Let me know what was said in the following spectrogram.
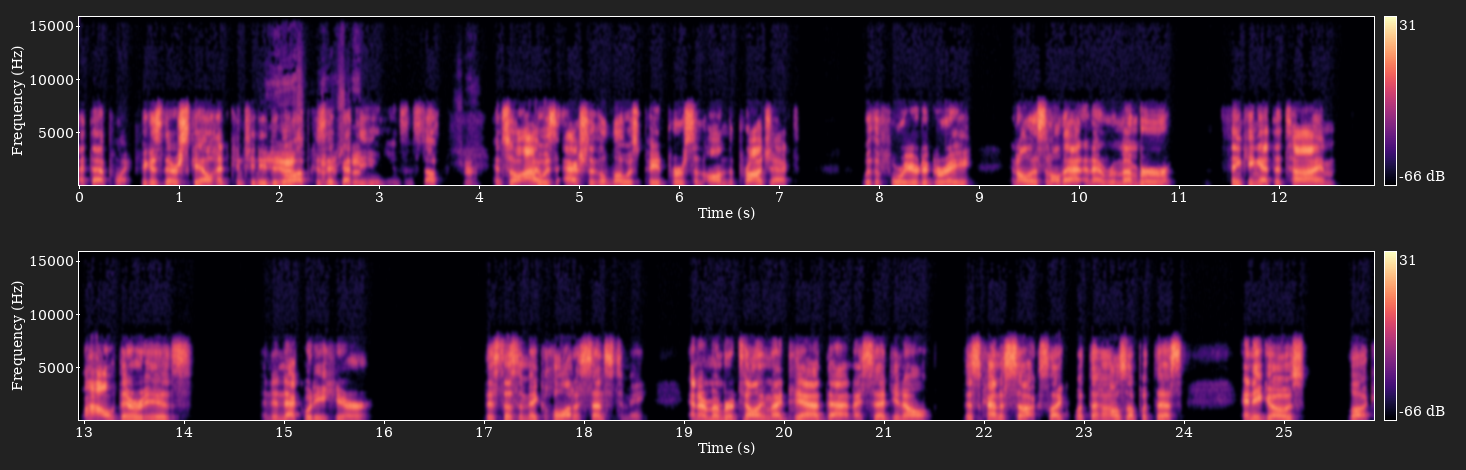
at that point because their scale had continued to go up because they've got the unions and stuff. Sure. And so I was actually the lowest paid person on the project with a four year degree and all this and all that. And I remember thinking at the time, wow, there is an inequity here. This doesn't make a whole lot of sense to me. And I remember telling my dad that, and I said, you know, this kind of sucks. Like, what the hell's up with this? And he goes, look,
